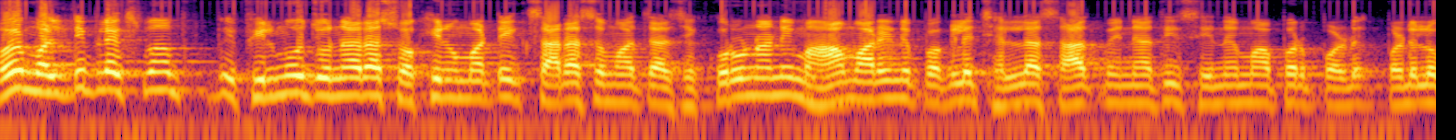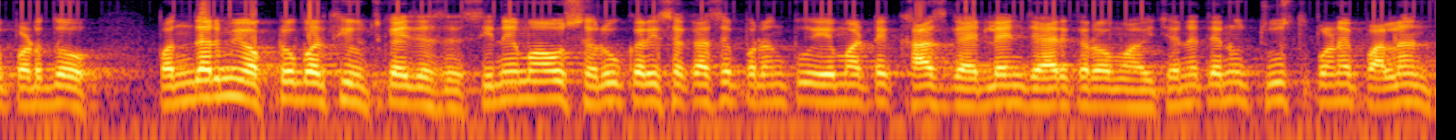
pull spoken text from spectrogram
હવે મલ્ટીપ્લેક્સમાં ફિલ્મો જોનારા શોખીનો માટે એક સારા સમાચાર છે. કોરોનાની મહામારીને પગલે છેલ્લા સાત મહિનાથી સિનેમા પર પડ- પડેલો પડદો પંદરમી ઓક્ટોબરથી ઉંચકાઈ જશે. સિનેમાઓ શરૂ કરી શકાશે, પરંતુ એ માટે ખાસ ગાઈડલાઇન જાહેર કરવામાં આવી છે અને તેનું ચુસ્તપણે પાલન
